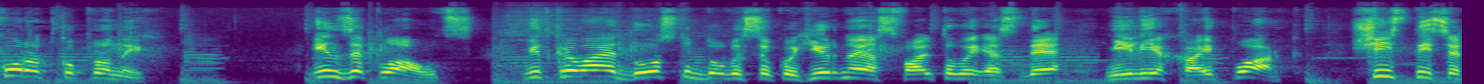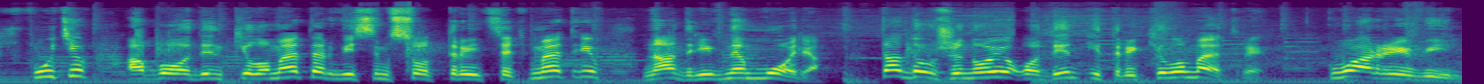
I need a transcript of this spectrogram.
Коротко про них. In the Clouds відкриває доступ до високогірної асфальтової SD Мільє Хай Парк 6 тисяч футів або 1 кілометр 830 метрів над рівнем моря та довжиною 1,3 кілометри. Quarryville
